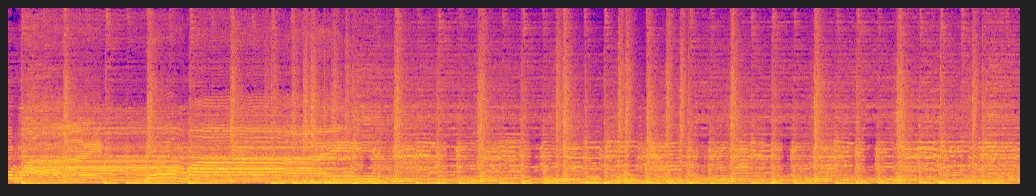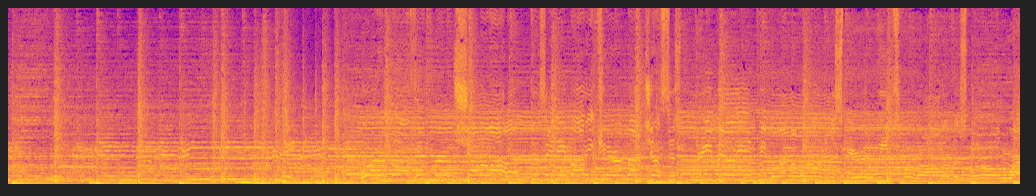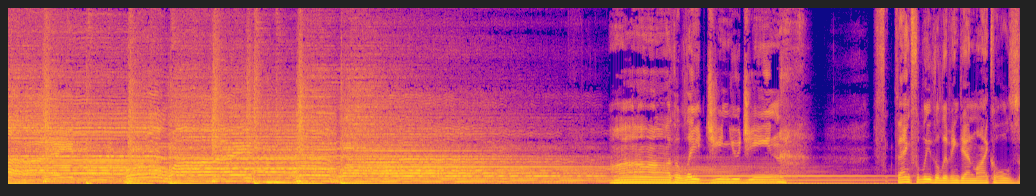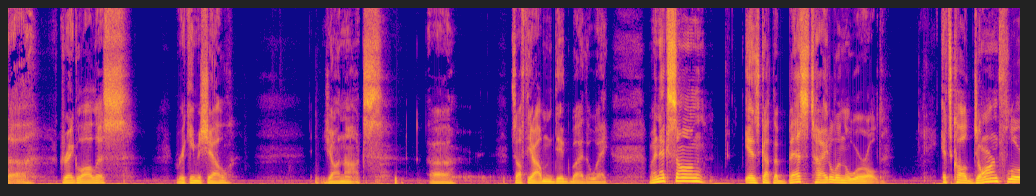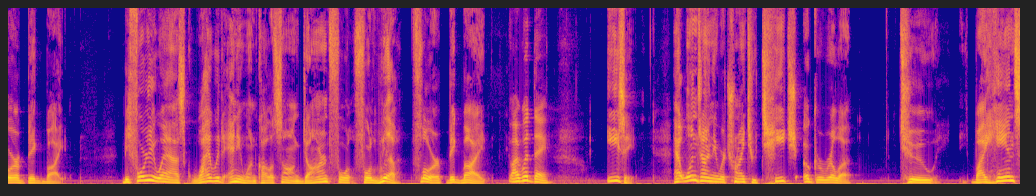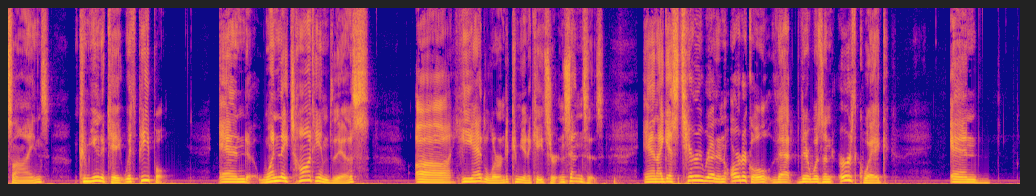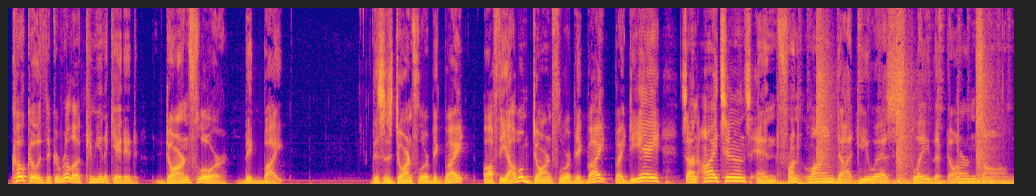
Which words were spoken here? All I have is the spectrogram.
Thankfully, the living Dan Michaels, uh, Greg Lawless, Riki Michele, John Knox. Uh, it's off the album Dig, by the way. My next song is got the best title in the world. It's called Darn Floor Big Bite. Before you ask, why would anyone call a song Darn for, for, bleh, Floor Big Bite? Why would they? easy. At one time, they were trying to teach a gorilla to, by hand signs, communicate with people. And when they taught him this, uh, he had learned to communicate certain sentences. And I guess Terry read an article that there was an earthquake, and Koko the gorilla communicated, darn floor, big bite. This is Darn Floor Big Bite off the album Darn Floor Big Bite by DA. It's on iTunes and frontline.us. Play the darn song.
